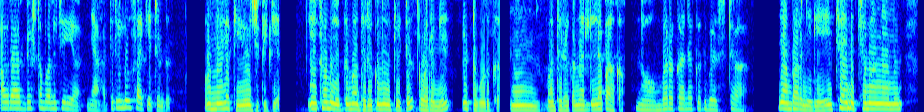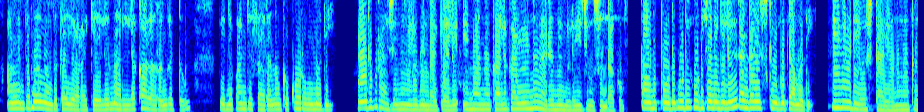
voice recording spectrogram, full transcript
അവരവരുടെ ഇഷ്ടം പോലെ ചെയ്യുക ഞാൻ ഇത്തിരി ലൂസാക്കിയിട്ടുണ്ട് ഒന്ന് ഇളക്കി യോജിപ്പിക്കുക. ഈ സമയത്ത് മധുരമൊക്കെ നോക്കിയിട്ട് പോരങ്ങ് ഇട്ട് കൊടുക്കുക ഉം മധുരമൊക്കെ നല്ല പാകം. നോമ്പറക്കാനൊക്കെ ഇത് ബെസ്റ്റാ ഞാൻ പറഞ്ഞില്ലേ ഈ ചമച്ച മാങ്ങാന്ന് അങ്ങനത്തെ മാങ്ങ കൊണ്ട് തയ്യാറാക്കിയാൽ നല്ല കളറും കിട്ടും. പിന്നെ പഞ്ചസാര നമുക്ക് കുറവ് മതി. ഒരു പ്രാവശ്യം നിങ്ങൾ ഇത് ഉണ്ടാക്കിയാൽ ഈ മാങ്ങാക്കാലം കഴിയുന്ന വരെ നിങ്ങൾ ഈ ജ്യൂസ് ഉണ്ടാക്കും. തണുപ്പോട് കൂടി കുടിക്കണമെങ്കിൽ രണ്ട് ഐസ് ക്യൂബ് ഇട്ടാൽ മതി. ഈ വീഡിയോ ഇഷ്ടമായോ നിങ്ങൾക്ക്?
